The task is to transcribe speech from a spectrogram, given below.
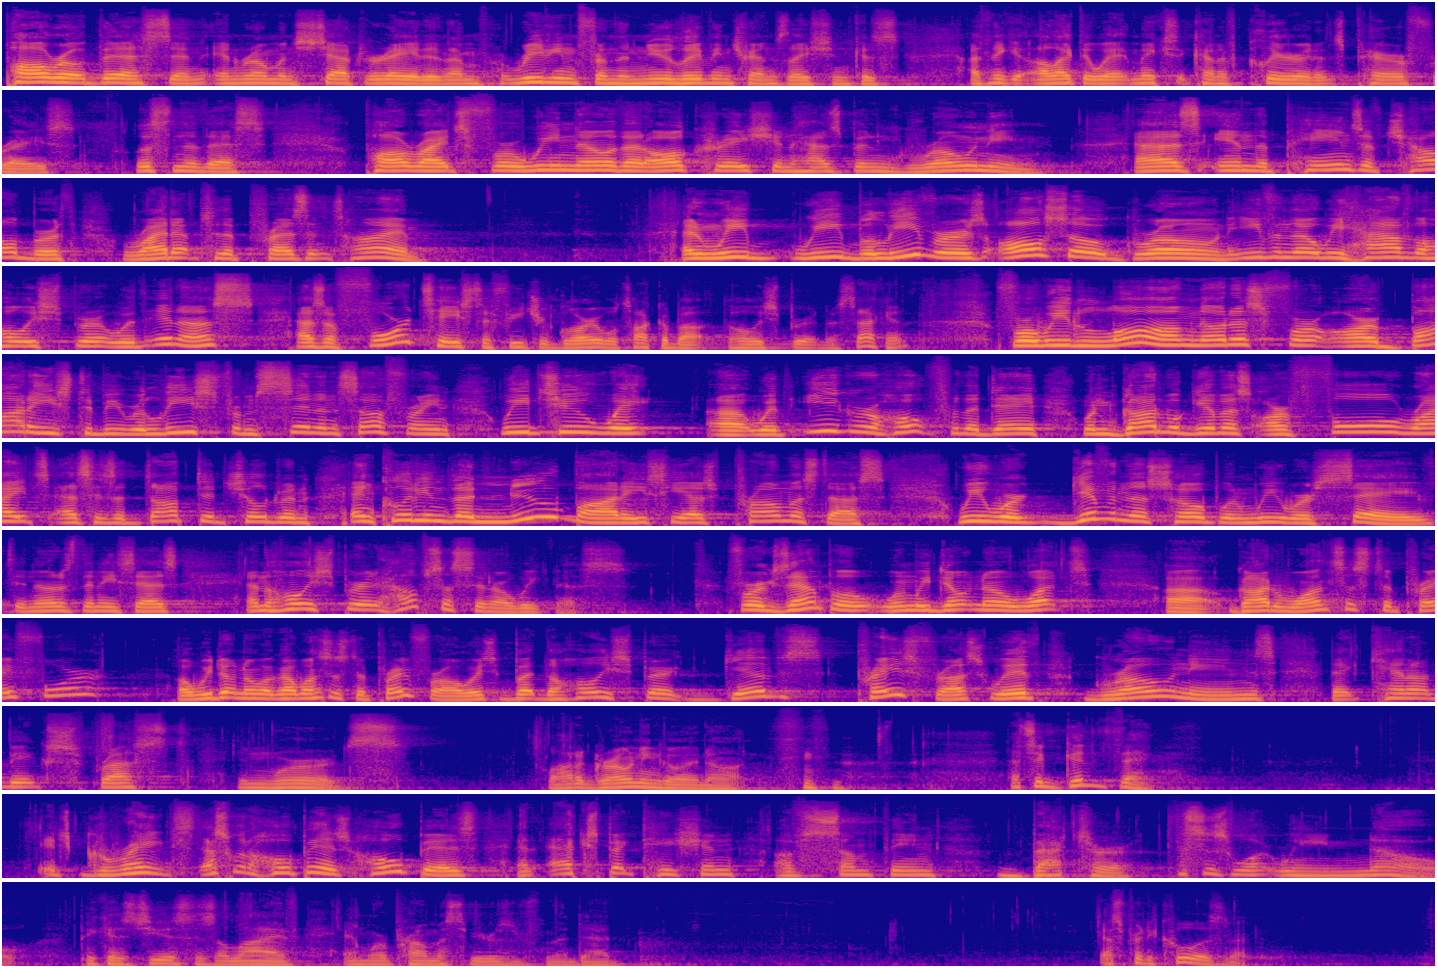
Paul wrote this in, in Romans chapter 8, and I'm reading from the New Living Translation because I think I like the way it makes it kind of clear in its paraphrase. Listen to this. Paul writes, For we know that all creation has been groaning, as in the pains of childbirth, right up to the present time. And we, we believers also groan, even though we have the Holy Spirit within us as a foretaste of future glory. We'll talk about the Holy Spirit in a second. For we long, notice, for our bodies to be released from sin and suffering. We too wait uh, with eager hope for the day when God will give us our full rights as His adopted children, including the new bodies He has promised us. We were given this hope when we were saved. And notice then He says, and the Holy Spirit helps us in our weakness. For example, when we don't know what uh, God wants us to pray for, uh, we don't know what God wants us to pray for always, but the Holy Spirit gives praise for us with groanings that cannot be expressed in words. A lot of groaning going on. That's a good thing. It's great. That's what hope is. Hope is an expectation of something better. This is what we know because Jesus is alive and we're promised to be risen from the dead. That's pretty cool, isn't it?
